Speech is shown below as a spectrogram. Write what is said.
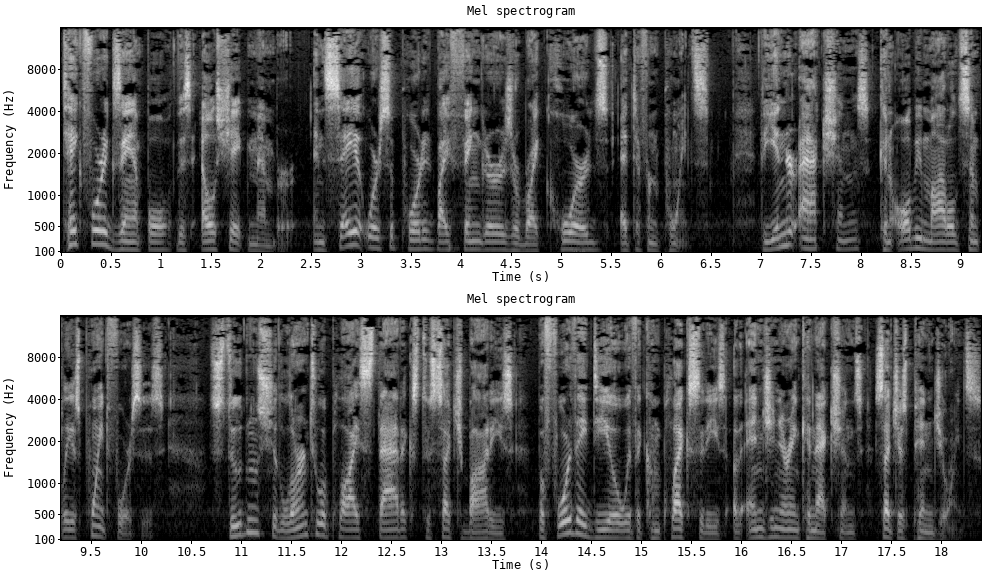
Take, for example, this L shaped member, and say it were supported by fingers or by cords at different points. The interactions can all be modeled simply as point forces. Students should learn to apply statics to such bodies before they deal with the complexities of engineering connections such as pin joints.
